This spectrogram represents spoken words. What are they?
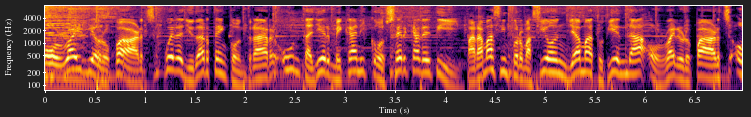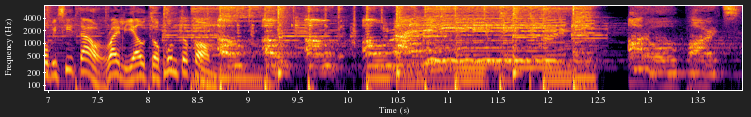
O'Reilly Auto Parts puede ayudarte a encontrar un taller mecánico cerca de ti. Para más información, llama a tu tienda O'Reilly Auto Parts o visita oreillyauto.com. oh, oh, O'Reilly Auto Parts.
